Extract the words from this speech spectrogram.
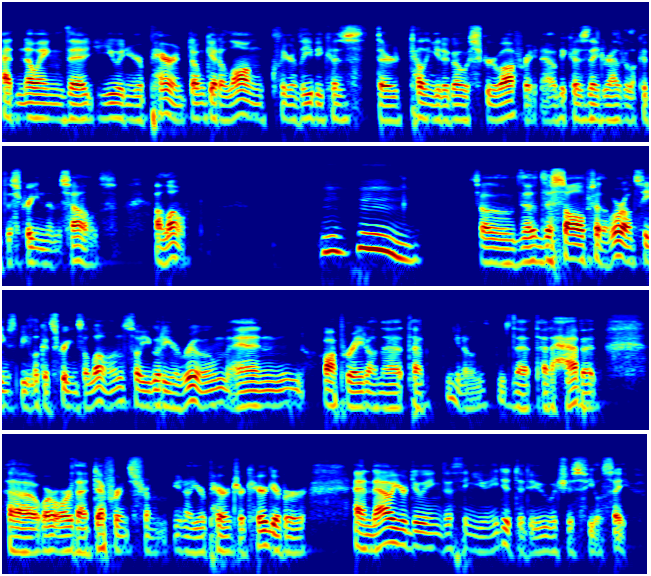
at knowing that you and your parent don't get along clearly because they're telling you to go screw off right now because they'd rather look at the screen themselves alone. Hmm. So the the solve to the world seems to be look at screens alone. So you go to your room and operate on that that you know that that habit uh, or or that deference from you know your parent or caregiver, and now you're doing the thing you needed to do, which is feel safe,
